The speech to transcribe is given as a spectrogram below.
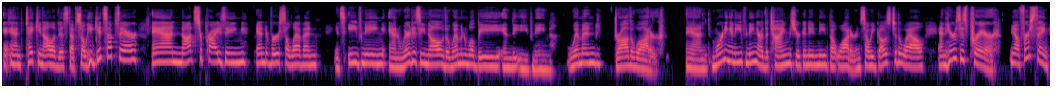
and taking all of this stuff. So he gets up there and not surprising, end of verse 11, it's evening. And where does he know the women will be in the evening? Women draw the water. And morning and evening are the times you're going to need the water. And so he goes to the well and here's his prayer. You know, first thing,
